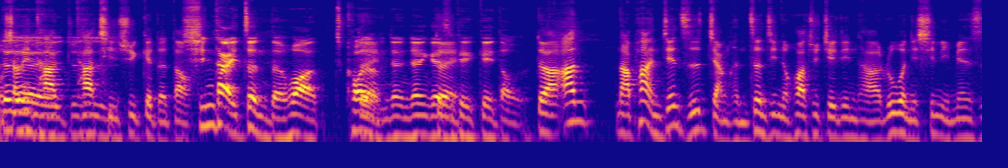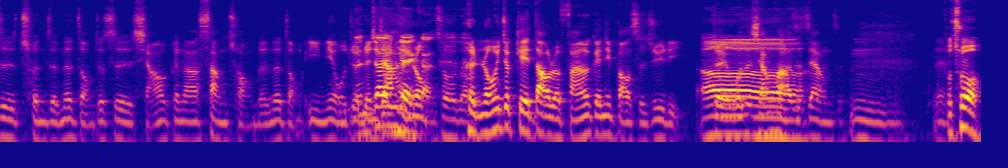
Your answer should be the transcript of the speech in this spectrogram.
我相信他他情绪 get 得到，心态正的话，夸奖人家，人家应该是可以 get 到的。对啊啊，哪怕你今天只是讲很正经的话去接近他，如果你心里面是存着那种就是想要跟他上床的那种意念，我觉得人家很容很容易就 get 到了，反而跟你保持距离。对，我的想法是这样子。嗯，不错。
